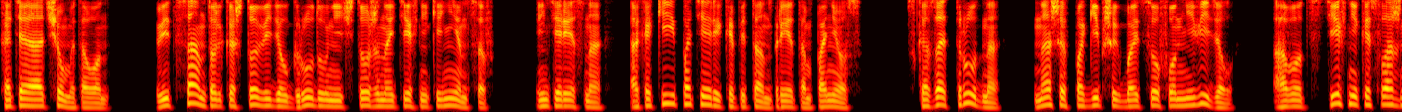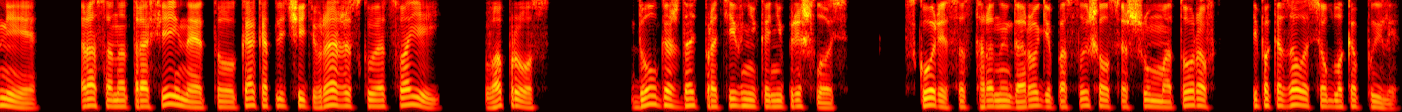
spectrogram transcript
Хотя о чем это он? Ведь сам только что видел груду уничтоженной техники немцев. Интересно, а какие потери капитан при этом понес? Сказать трудно, наших погибших бойцов он не видел, а вот с техникой сложнее. Раз она трофейная, то как отличить вражескую от своей? Вопрос. Долго ждать противника не пришлось. Вскоре со стороны дороги послышался шум моторов и показалось облако пыли.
